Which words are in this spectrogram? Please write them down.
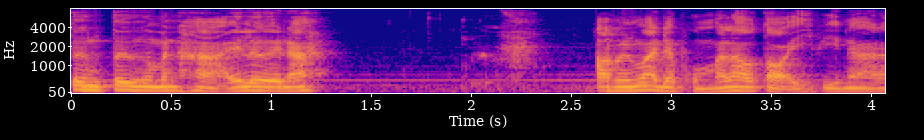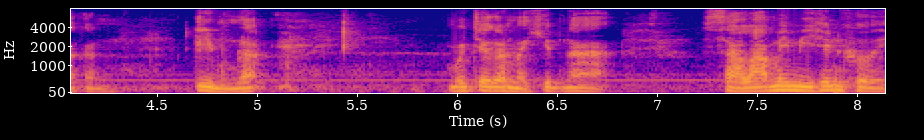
ตึงๆมันหายเลยนะ เอาเป็นว่าเดี๋ยวผมมาเล่าต่ออีพีหน้าแล้วกัน อิ่มละไว้เจอกันใหม่คลิปหน้า สาระไม่มีเช่นเคย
